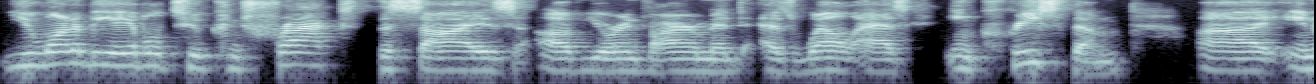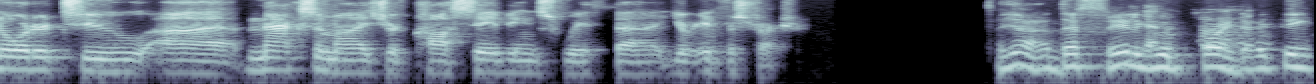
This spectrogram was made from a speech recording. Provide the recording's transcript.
you want to be able to contract the size of your environment as well as increase them uh, in order to uh, maximize your cost savings with uh, your infrastructure. Yeah, that's really Yeah. good point. I think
